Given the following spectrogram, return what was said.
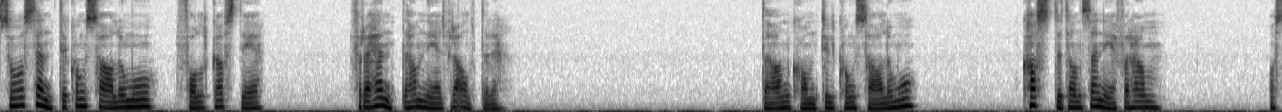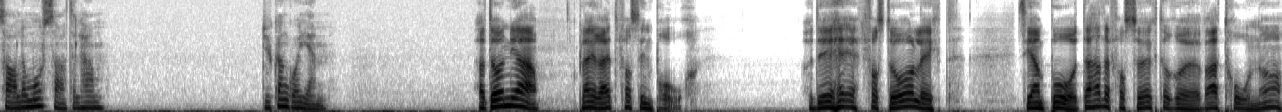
Så sendte kong Salomo folk av sted for å hente ham ned fra alteret. Da han kom til kong Salomo, kastet han seg ned for ham, og Salomo sa til ham, Du kan gå hjem. Adonja ble redd for sin bror, og det er forståelig, siden han både hadde forsøkt å røve trona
